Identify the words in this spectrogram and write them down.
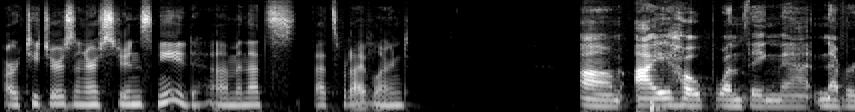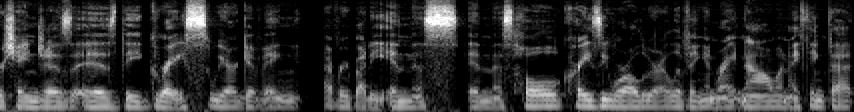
our teachers and our students need. Um, and that's that's what I've learned. Um, I hope one thing that never changes is the grace we are giving everybody in this in this whole crazy world we are living in right now. And I think that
